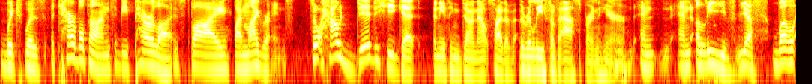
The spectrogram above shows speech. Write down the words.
which was a terrible time to be paralyzed by by migraines. So, how did he get anything done outside of the relief of aspirin here? and and Aleve. Yes. Well,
